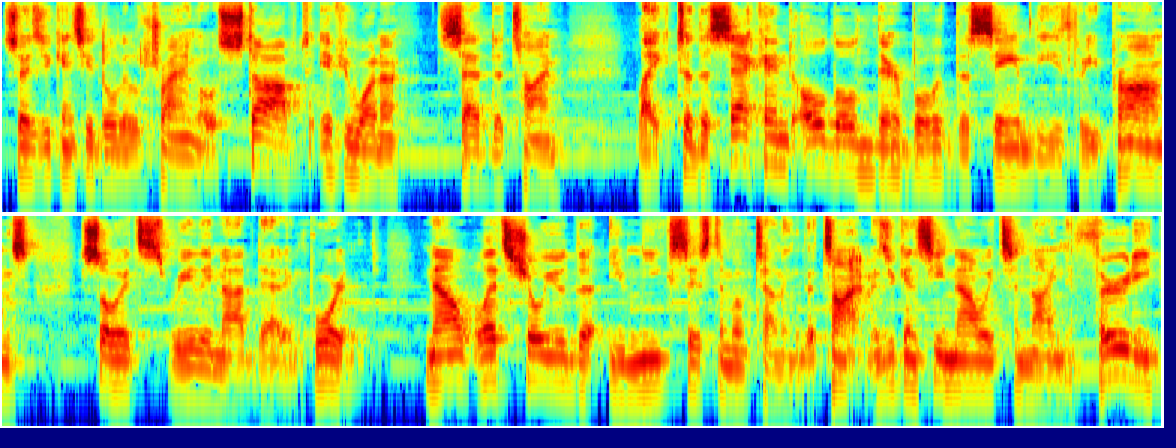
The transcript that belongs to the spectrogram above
So as you can see the little triangle stopped if you want to set the time like to the second although they're both the same these three prongs. So it's really not that important Now let's show you the unique system of telling the time. As you can see now it's 9.30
